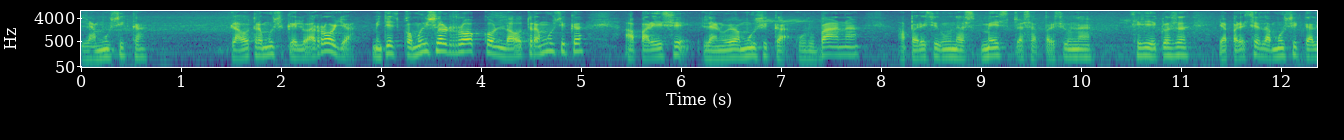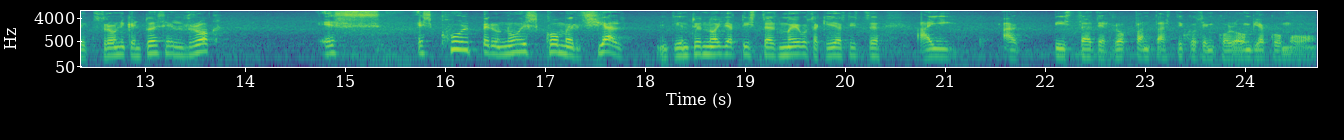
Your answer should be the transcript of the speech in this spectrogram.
la música la otra música y lo arrolla. ¿Me entiendes? Como hizo el rock con la otra música, aparece la nueva música urbana, aparecen unas mezclas, aparece una serie de cosas y aparece la música electrónica. Entonces el rock es, es cool, pero no es comercial. Entonces no hay artistas nuevos, aquí hay artistas, hay artistas de rock fantásticos en Colombia como,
